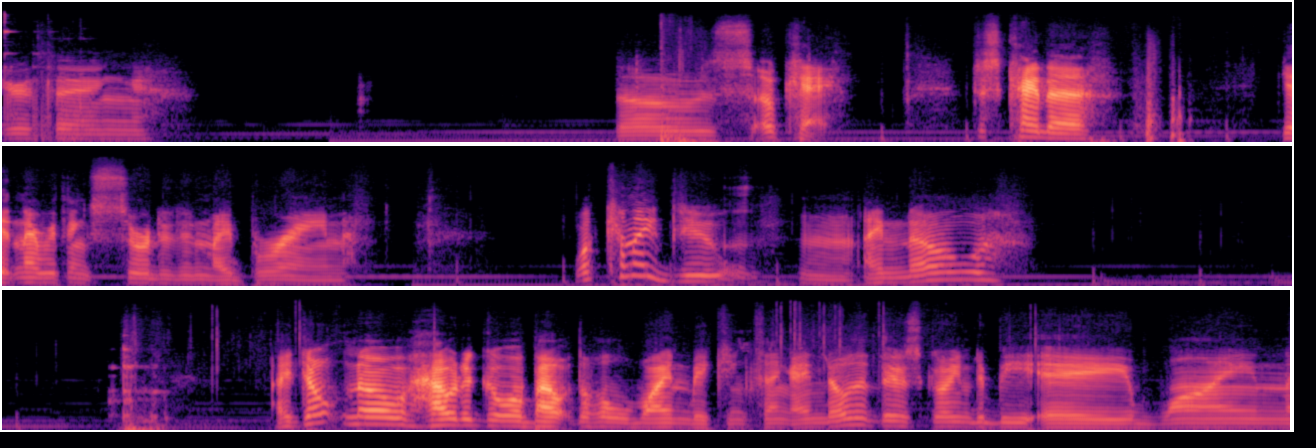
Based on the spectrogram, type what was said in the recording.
Your thing. Those... Okay. Just kind of getting everything sorted in my brain. What can I do? Hmm, I know... I don't know how to go about the whole winemaking thing. I know that there's going to be a wine...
